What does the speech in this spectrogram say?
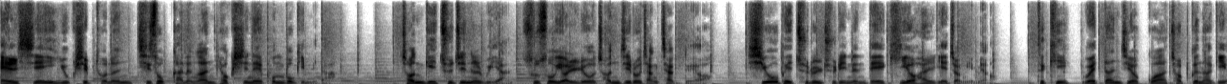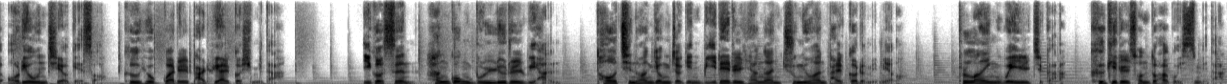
LCA 60톤은 지속 가능한 혁신의 본보기입니다. 전기 추진을 위한 수소 연료 전지로 장착되어 CO 배출을 줄이는 데 기여할 예정이며 특히 외딴 지역과 접근하기 어려운 지역에서 그 효과를 발휘할 것입니다. 이것은 항공 물류를 위한 더 친환경적인 미래를 향한 중요한 발걸음이며 플라잉 웨일즈가 그 길을 선도하고 있습니다.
